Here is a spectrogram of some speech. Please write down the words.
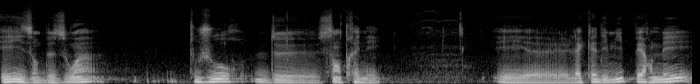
et ils ont besoin toujours de s'entraîner. Et euh, l'académie permet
